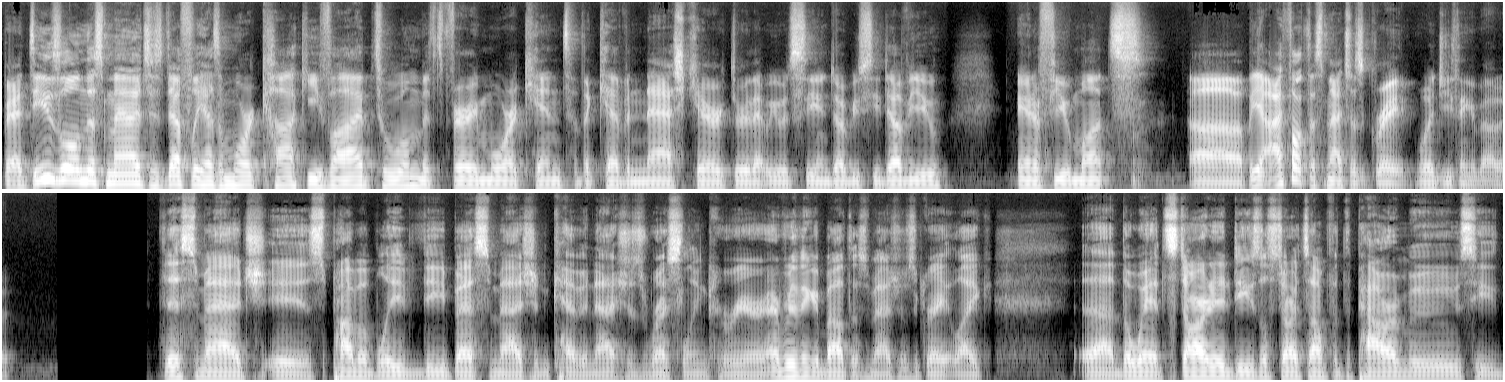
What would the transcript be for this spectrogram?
But Diesel in this match is definitely has a more cocky vibe to him. It's very more akin to the Kevin Nash character that we would see in WCW in a few months. Uh, but yeah, I thought this match was great. What did you think about it? This match is probably the best match in Kevin Nash's wrestling career. Everything about this match was great. Like, uh, the way it started. Diesel starts off with the power moves. He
